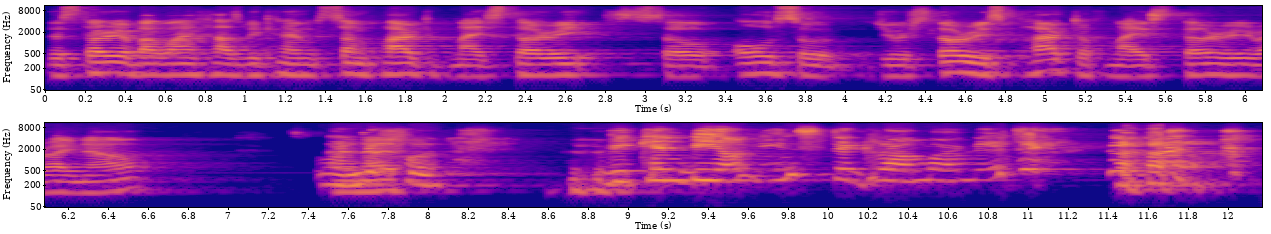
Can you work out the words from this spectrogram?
the story of Bhagwan has become some part of my story. So also your story is part of my story right now. Wonderful. I, we can be on Instagram on it.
